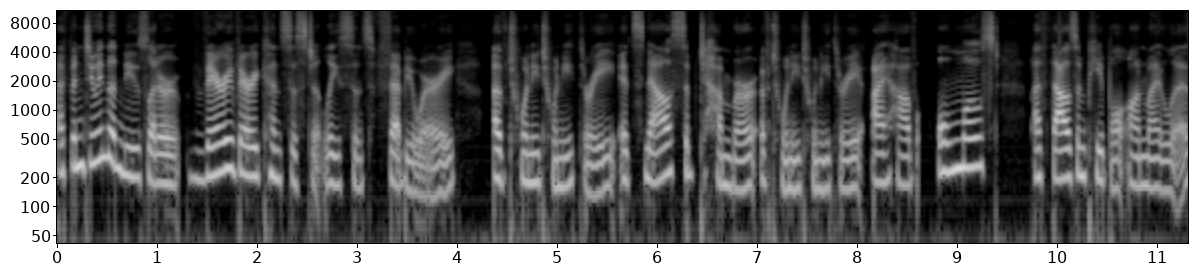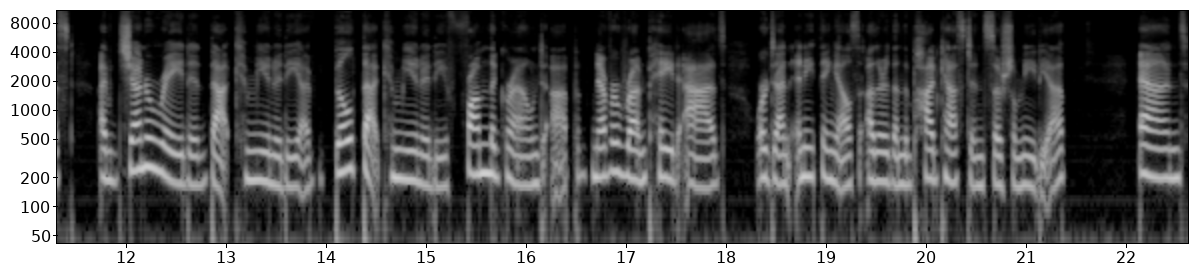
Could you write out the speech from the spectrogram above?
I've been doing the newsletter very, very consistently since February of 2023. It's now September of 2023. I have almost a thousand people on my list. I've generated that community. I've built that community from the ground up. I've never run paid ads or done anything else other than the podcast and social media. And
